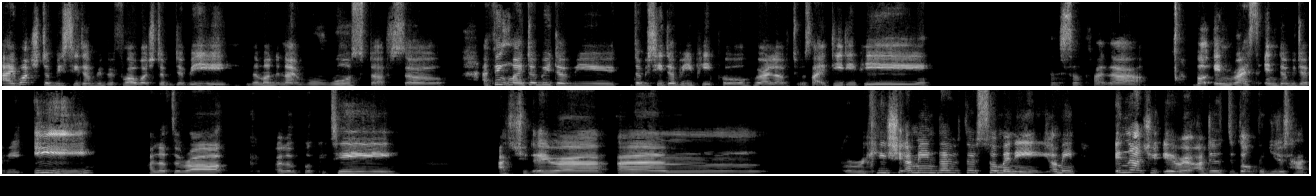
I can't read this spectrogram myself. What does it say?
I watched WCW before I watched WWE, the Monday Night War stuff. So I think my WW WCW people who I loved was like DDP and stuff like that. But in rest in WWE, I love The Rock, I love Booker T, Attitude Era, um Rikishi. I mean, there's there's so many. I mean, in that Era, I just don't think you just had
